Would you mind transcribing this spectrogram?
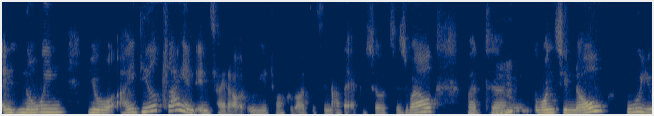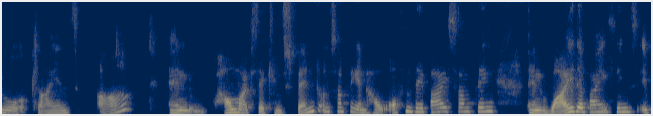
and knowing your ideal client inside out we talk about this in other episodes as well but um, mm-hmm. once you know who your clients are and how much they can spend on something and how often they buy something and why they're buying things it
